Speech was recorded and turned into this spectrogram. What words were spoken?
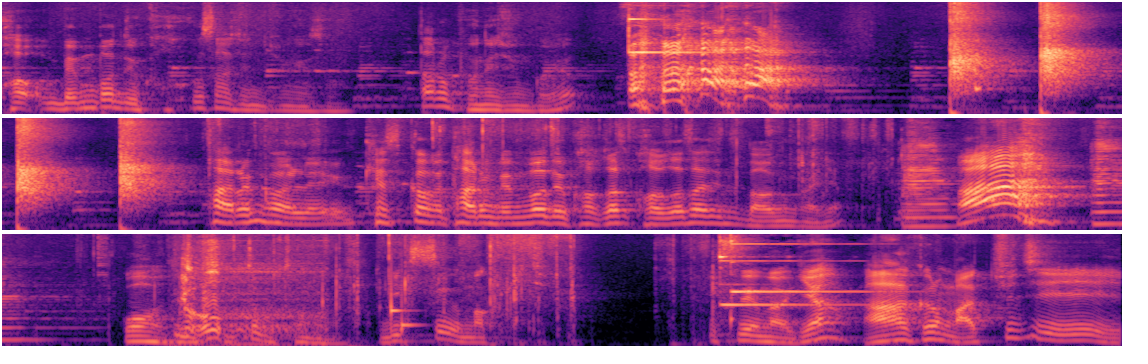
과- 멤버들 과거 사진 중에서 따로 보내준 거예요? 다른 거 할래? 계속하면 다른 멤버들 과거, 과거 사진도 나오는 거 아니야? 아! 와, 너 진짜 못하네. 믹스 음악. 믹스 음악이야? 아, 그럼 맞추지.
